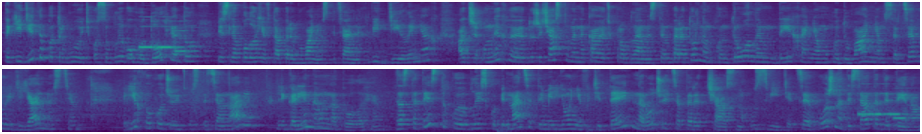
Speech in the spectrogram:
Такі діти потребують особливого догляду після пологів та перебування у спеціальних відділеннях, адже у них е, дуже часто виникають проблеми з температурним контролем, диханням, годуванням, серцевою діяльністю. Їх виходжують у стаціонарі лікарі-неонатологи. За статистикою, близько 15 мільйонів дітей народжуються передчасно у світі. Це кожна десята дитина.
